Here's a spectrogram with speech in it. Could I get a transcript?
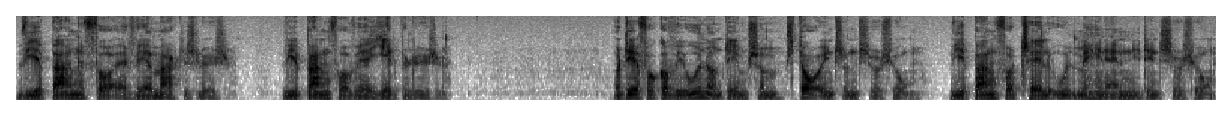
Vi er bange for at være magtesløse. Vi er bange for at være hjælpeløse. Og derfor går vi udenom dem, som står i en sådan situation. Vi er bange for at tale ud med hinanden i den situation.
